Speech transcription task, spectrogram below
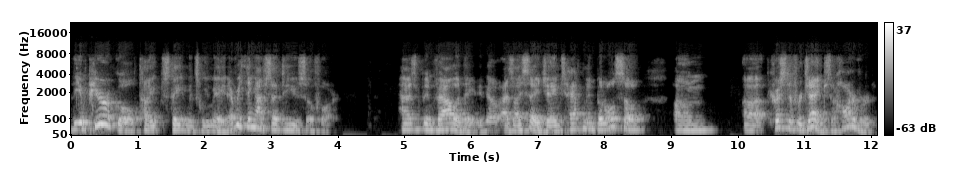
The empirical type statements we made, everything I've said to you so far, has been validated. Now, as I say, James Heckman, but also um, uh, Christopher Jencks at Harvard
